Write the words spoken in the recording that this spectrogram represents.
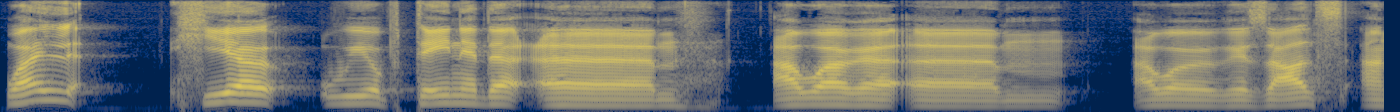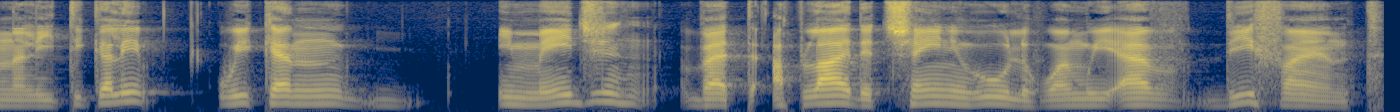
While here we obtained um, our um, our results analytically, we can imagine that apply the chain rule when we have different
